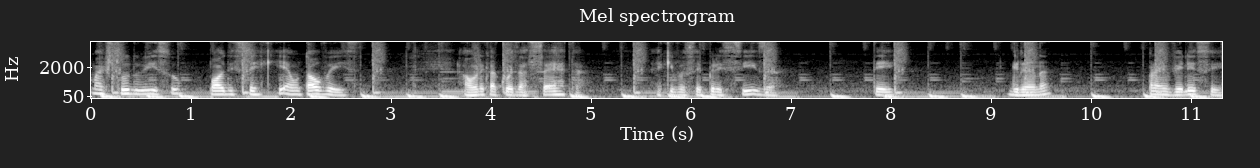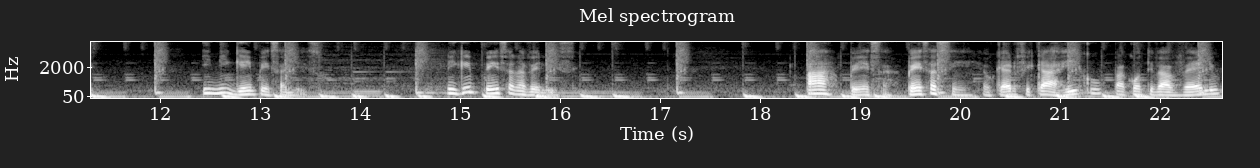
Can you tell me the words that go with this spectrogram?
Mas tudo isso pode ser que é um talvez. A única coisa certa é que você precisa ter grana para envelhecer. E ninguém pensa nisso. Ninguém pensa na velhice. Ah, pensa, pensa assim. Eu quero ficar rico para quando tiver velho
